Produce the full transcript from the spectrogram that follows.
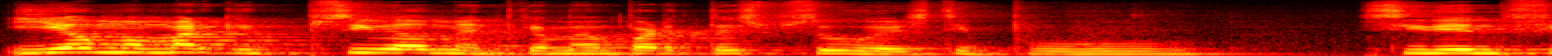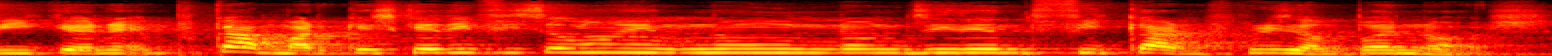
e é uma marca que possivelmente que a maior parte das pessoas, tipo, se identifica, né? porque há marcas que é difícil não, não, não nos identificarmos, por exemplo, a nós.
